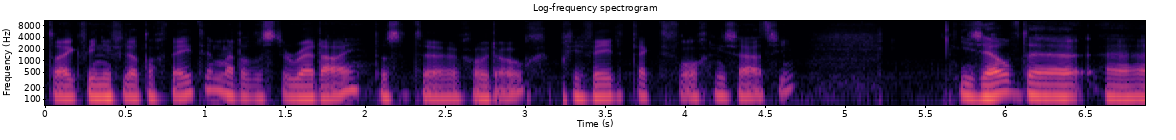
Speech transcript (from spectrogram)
Ik weet niet of jullie dat nog weten, maar dat is de Red Eye. Dat is het Rode Oog, privé-detective organisatie. Diezelfde eh,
